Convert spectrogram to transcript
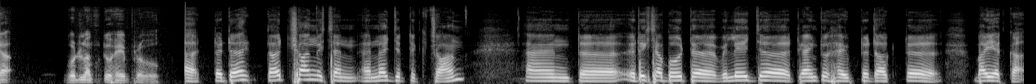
yeah good luck to hey Prabhu Uh, the third, third song is an energetic song, and uh, it is about a villager trying to help the doctor buy a car.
